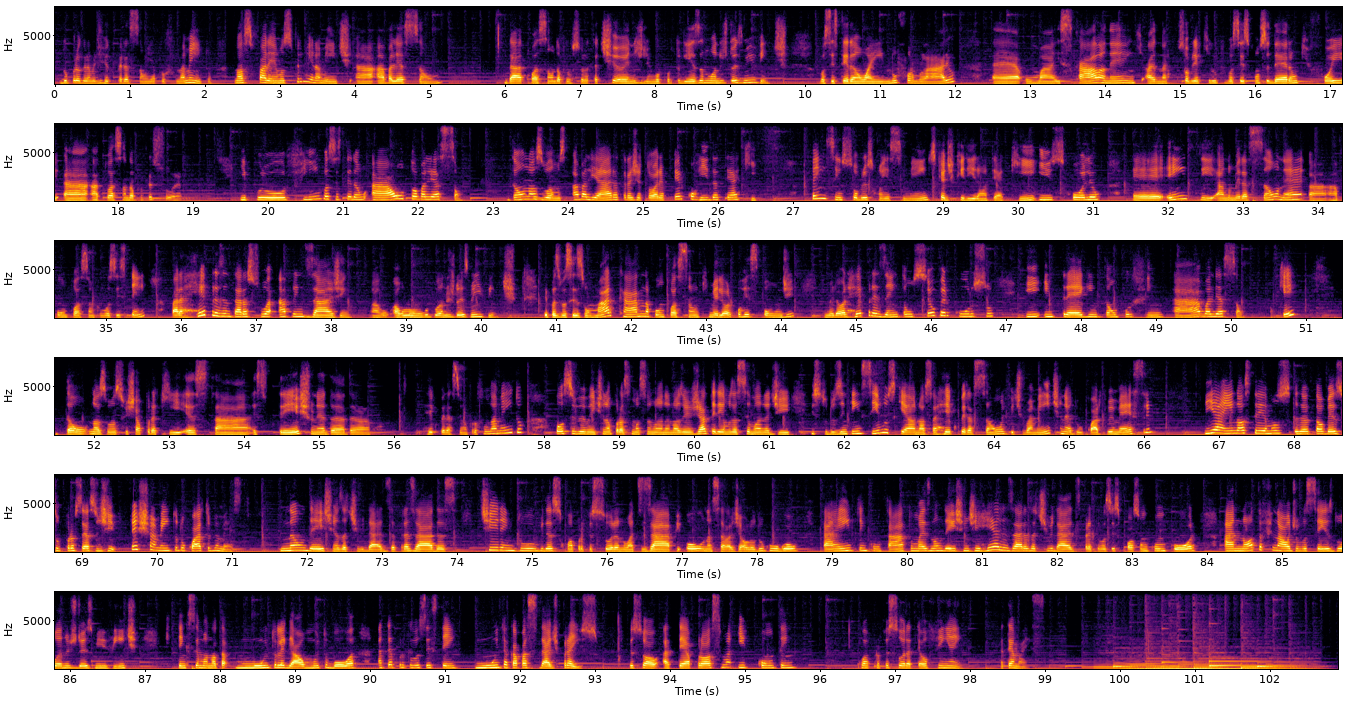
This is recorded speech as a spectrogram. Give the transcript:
do programa de recuperação e aprofundamento, nós faremos primeiramente a avaliação da atuação da professora Tatiane de língua portuguesa no ano de 2020. Vocês terão aí no formulário é, uma escala né, sobre aquilo que vocês consideram que foi a atuação da professora. E por fim, vocês terão a autoavaliação. Então, nós vamos avaliar a trajetória percorrida até aqui, pensem sobre os conhecimentos que adquiriram até aqui e escolham é, entre a numeração, né, a, a, pontuação que vocês têm, para representar a sua aprendizagem ao, ao, longo do ano de 2020. Depois vocês vão marcar na pontuação que melhor corresponde, que melhor representa o seu percurso e entregue então por fim a avaliação, ok? Então nós vamos fechar por aqui esta, esse trecho né, da, da recuperação e aprofundamento. Possivelmente na próxima semana nós já teremos a semana de estudos intensivos, que é a nossa recuperação efetivamente, né, do quarto bimestre. E aí nós teremos uh, talvez o processo de fechamento do quarto bimestre. Não deixem as atividades atrasadas, tirem dúvidas com a professora no WhatsApp ou na sala de aula do Google. Tá? Entre em contato, mas não deixem de realizar as atividades para que vocês possam compor a nota final de vocês do ano de 2020, que tem que ser uma nota muito legal, muito boa, até porque vocês têm muita capacidade para isso. Pessoal, até a próxima e contem com a professora até o fim ainda. Até mais.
